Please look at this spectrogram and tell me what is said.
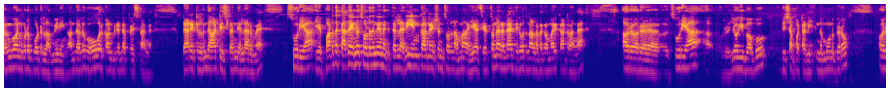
கங்குவான் கூட போட்டுடலாம் மீனிங் அந்த அளவுக்கு ஓவர் கான்ஃபிடென்ட்டாக பேசுகிறாங்க டேரக்டர்லேருந்து ஆர்டிஸ்ட்லேருந்து எல்லாருமே. சூர்யா படத்தை கதை என்ன சொல்கிறதுன்னு எனக்கு தெரியல. ரீஇன்கார்னேஷன் சொல்லலாமா? எஸ் எடுத்தோன்னா ரெண்டாயிரத்தி இருபத்தி நாலு நடக்கிற மாதிரி காட்டுறாங்க. அவர் ஒரு சூர்யா ஒரு யோகி பாபு திஷா பட்டானி இந்த மூணு பேரும் ஒரு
